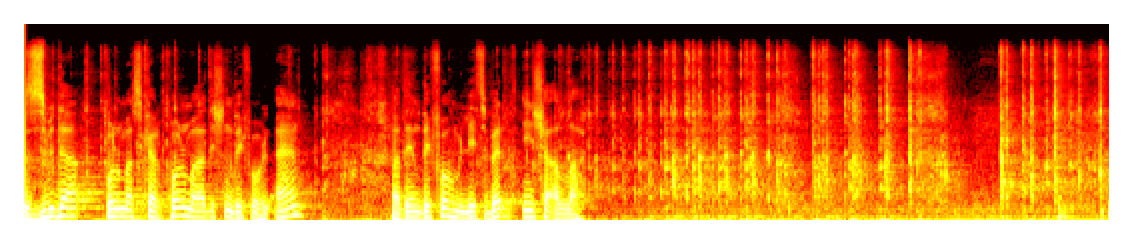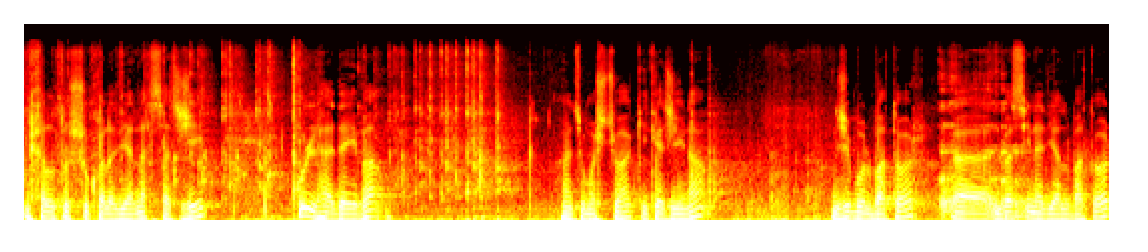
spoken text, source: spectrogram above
الزبدة والماسكربون ما غاديش نضيفوه الآن. غادي نضيفوه ملي تبرد إن شاء الله. نخلطوا الشوكولا ديالنا خصها تجي. كلها دايبه هانتوما شفتوها كي كتجينا نجيبوا الباطور آه الباسينه ديال الباطور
